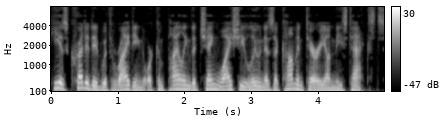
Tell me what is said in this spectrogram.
He is credited with writing or compiling the Cheng Weishi Lun as a commentary on these texts.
